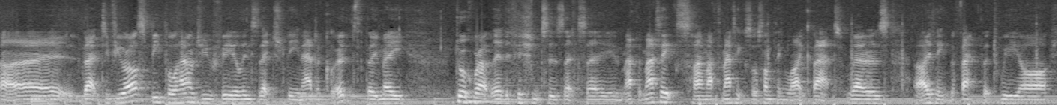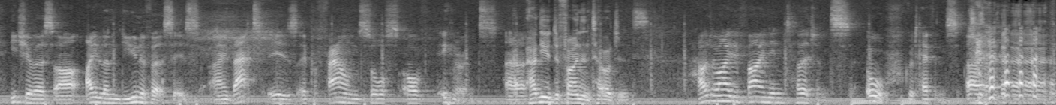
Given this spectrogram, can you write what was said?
Uh, that if you ask people how do you feel intellectually inadequate, they may talk about their deficiencies, let's say in mathematics, high mathematics, or something like that. Whereas I think the fact that we are, each of us are island universes, I, that is a profound source of ignorance. Uh, How do you define intelligence? How do I define intelligence? Oh, good heavens. Uh,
